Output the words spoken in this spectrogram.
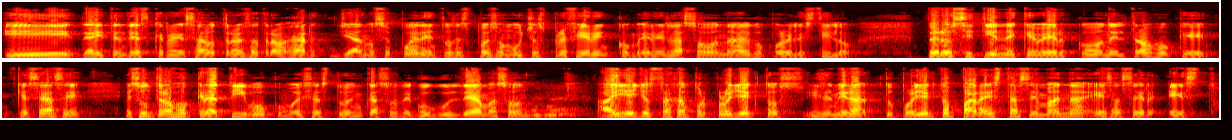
y de ahí tendrías que regresar otra vez a trabajar, ya no se puede, entonces por eso muchos prefieren comer en la zona, algo por el estilo pero sí tiene que ver con el trabajo que, se hace. Es un trabajo creativo, como decías tú en caso de Google, de Amazon. Ahí ellos trabajan por proyectos y dicen, mira, tu proyecto para esta semana es hacer esto.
